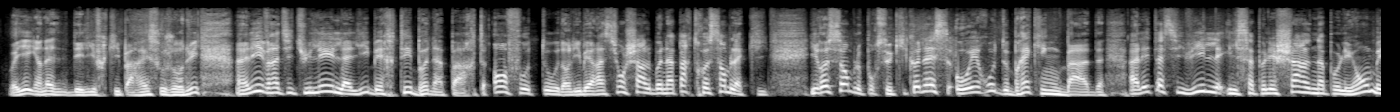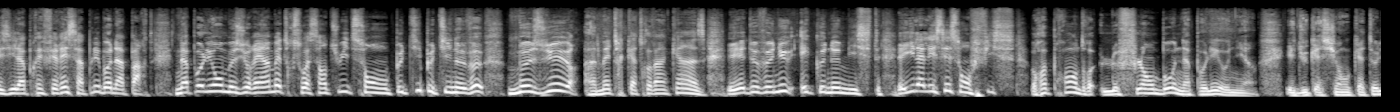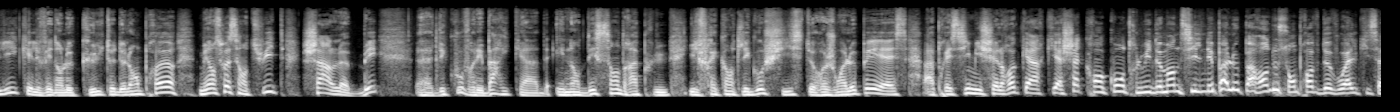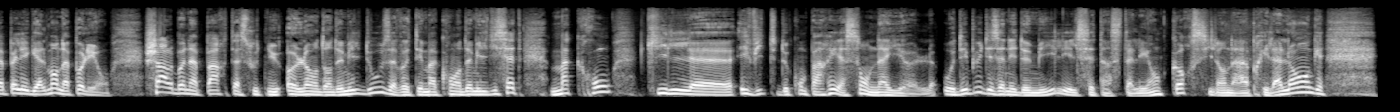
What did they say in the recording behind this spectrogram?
Vous voyez, il y en a des livres qui paraissent aujourd'hui. Un livre intitulé La liberté Bonaparte. En photo, dans Libération, Charles Bonaparte ressemble à qui? Il ressemble, pour ceux qui connaissent, au héros de Breaking Bad. À l'état civil, il s'appelait Charles Napoléon, mais il a préféré s'appeler Bonaparte. Napoléon mesurait 1m68, son petit-petit-neveu mesure 1m95 et est devenu économiste. Et il a laissé son fils reprendre le flambeau napoléonien. Éducation catholique, élevé dans le culte de l'empereur, mais en 68, Charles B euh, découvre les barricades et n'en descendra plus. Il fréquente les gauchistes, rejoint le PS, apprécie Michel Rocard qui à chaque rencontre lui demande s'il n'est pas le parent de son prof de voile qui s'appelle également Napoléon. Charles Bonaparte a soutenu Hollande en 2012, a voté Macron en 2017, Macron qu'il euh, évite de comparer à son aïeul. Au début des années 2000, il s'est installé en Corse, il en a appris la langue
